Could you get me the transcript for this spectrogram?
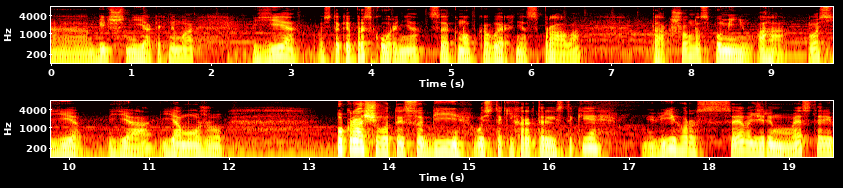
Е, більш ніяких нема. Є ось таке прискорення, це кнопка верхня справа. Так, що в нас по меню? Ага, ось є я. Я можу покращувати собі ось такі характеристики. Вігор, Savagery, Mastery,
